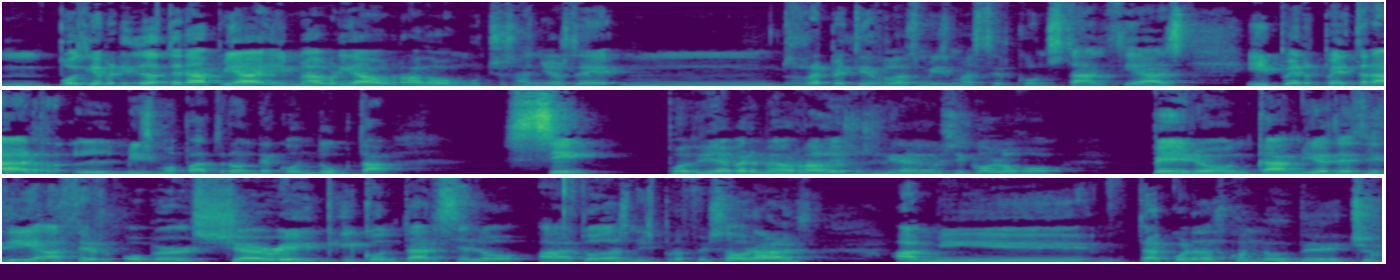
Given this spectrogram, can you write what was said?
Mm, Podría haber ido a terapia y me habría ahorrado muchos años de mm, repetir las mismas circunstancias y perpetrar el mismo patrón de conducta. Sí, podría haberme ahorrado eso si hubiera ido al psicólogo, pero en cambio decidí hacer oversharing y contárselo a todas mis profesoras, a mi... ¿Te acuerdas cuando, de hecho,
